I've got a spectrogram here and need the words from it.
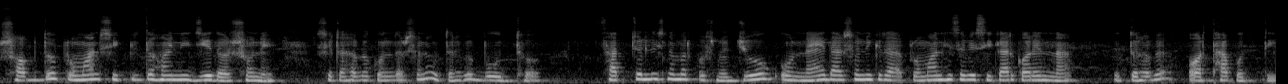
শব্দ প্রমাণ স্বীকৃত হয়নি যে দর্শনে। সেটা হবে কোন দর্শনে? উত্তর হবে বৌদ্ধ। সাতচল্লিশ নম্বর প্রশ্ন, যোগ ও ন্যায় দার্শনিকরা প্রমাণ হিসেবে স্বীকার করেন না? উত্তর হবে অর্থাপত্তি।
